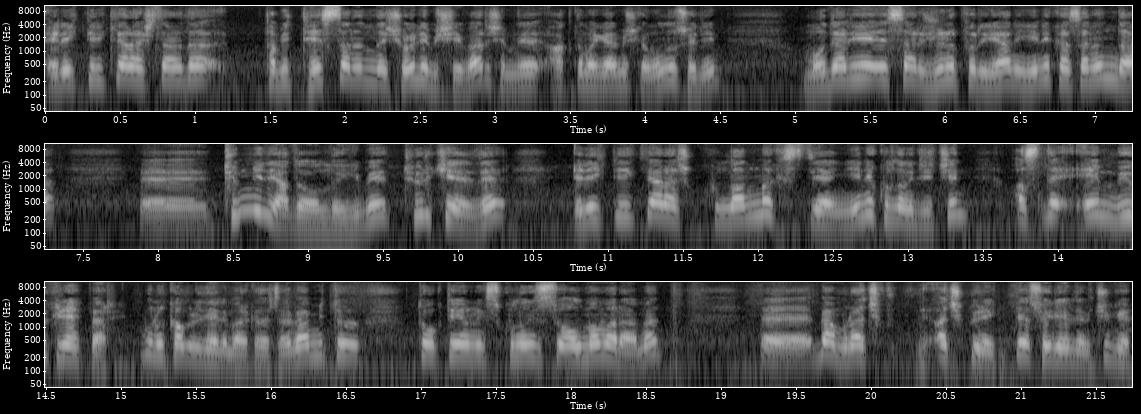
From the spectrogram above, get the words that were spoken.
elektrikli araçlarda tabi Tesla'nın da şöyle bir şey var. Şimdi aklıma gelmişken onu da söyleyeyim. Model Y SR Juniper yani yeni kasanın da e, tüm dünyada olduğu gibi Türkiye'de de elektrikli araç kullanmak isteyen yeni kullanıcı için aslında en büyük rehber. Bunu kabul edelim arkadaşlar. Ben bir Tok Teonix kullanıcısı olmama rağmen e, ben bunu açık açık yüreklilikle söyleyebilirim. Çünkü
